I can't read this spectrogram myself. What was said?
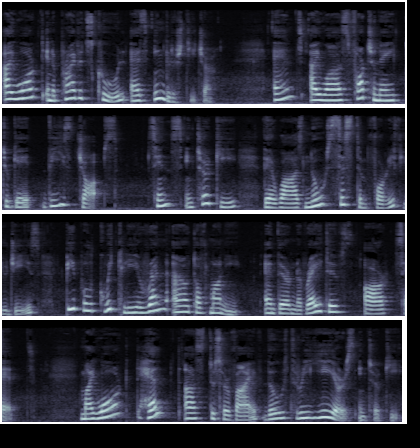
I worked in a private school as English teacher. And I was fortunate to get these jobs since in Turkey there was no system for refugees, people quickly ran out of money and their narratives are set. My work helped us to survive those three years in Turkey.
